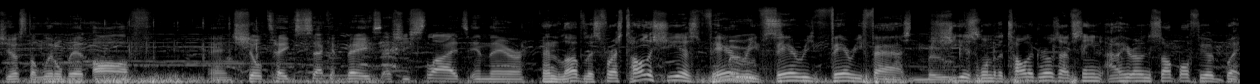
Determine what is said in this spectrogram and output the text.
just a little bit off. And she'll take second base as she slides in there. and Lovelace, for as tall as she is, very, Moves. very, very fast. She is one of the taller girls I've seen out here on the softball field, but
